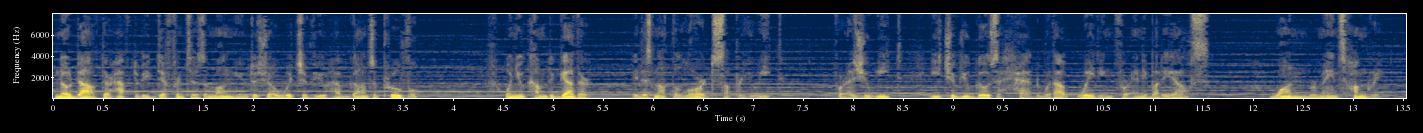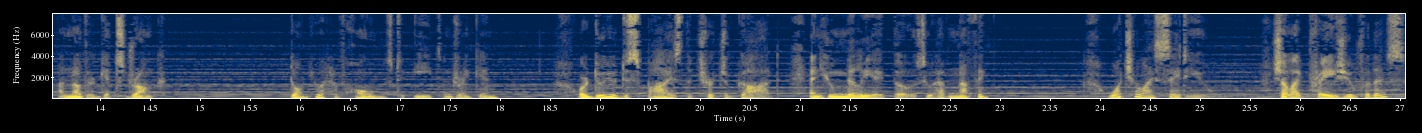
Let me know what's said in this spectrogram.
No doubt there have to be differences among you to show which of you have God's approval. When you come together, it is not the Lord's Supper you eat. For as you eat, each of you goes ahead without waiting for anybody else. One remains hungry, another gets drunk. Don't you have homes to eat and drink in? Or do you despise the church of God and humiliate those who have nothing? What shall I say to you? Shall I praise you for this?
